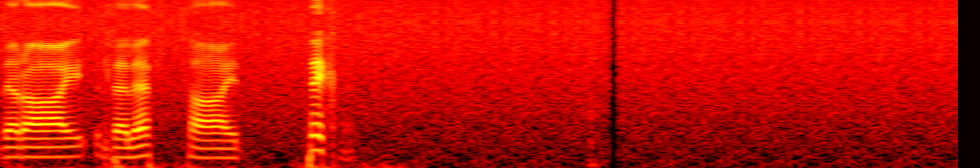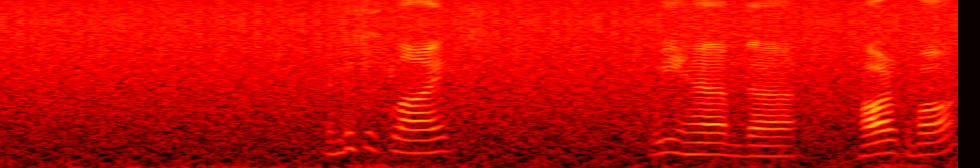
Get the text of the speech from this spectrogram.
the right, the left side thickness. In this slide, we have the heart valve,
